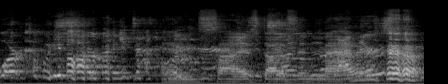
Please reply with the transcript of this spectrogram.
work we are right now. And size doesn't matter.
